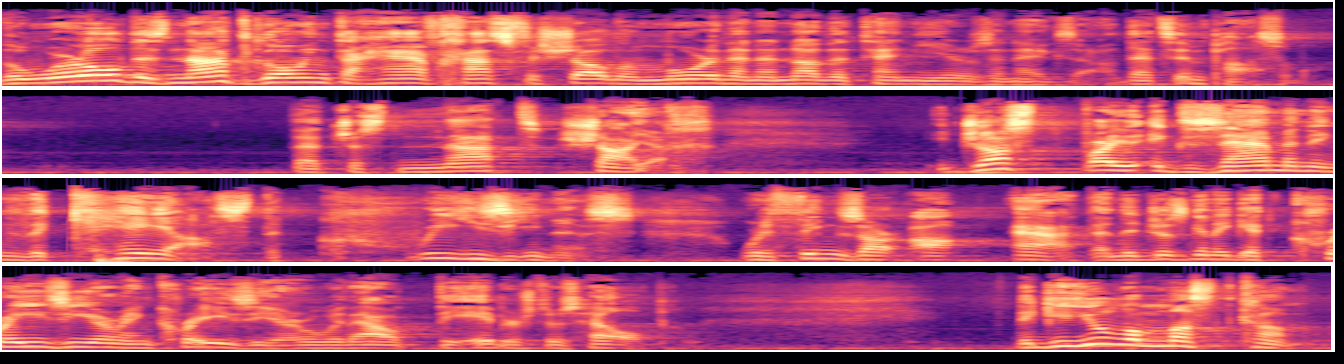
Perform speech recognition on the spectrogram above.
The world is not going to have chas v'shalom more than another 10 years in exile. That's impossible. That's just not shayach. Just by examining the chaos, the craziness where things are uh, at, and they're just going to get crazier and crazier without the Abishter's help. The Geula must come.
